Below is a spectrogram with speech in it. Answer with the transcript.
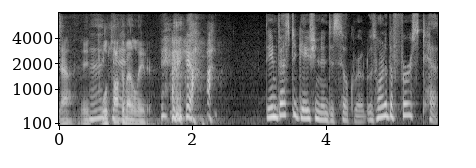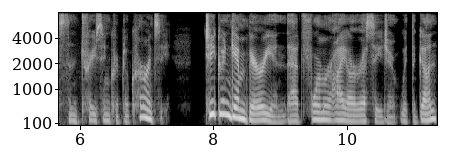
Yeah, okay. we'll talk about it later. yeah. The investigation into Silk Road was one of the first tests in tracing cryptocurrency. Tigran Gambaryan, that former IRS agent with the gun,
